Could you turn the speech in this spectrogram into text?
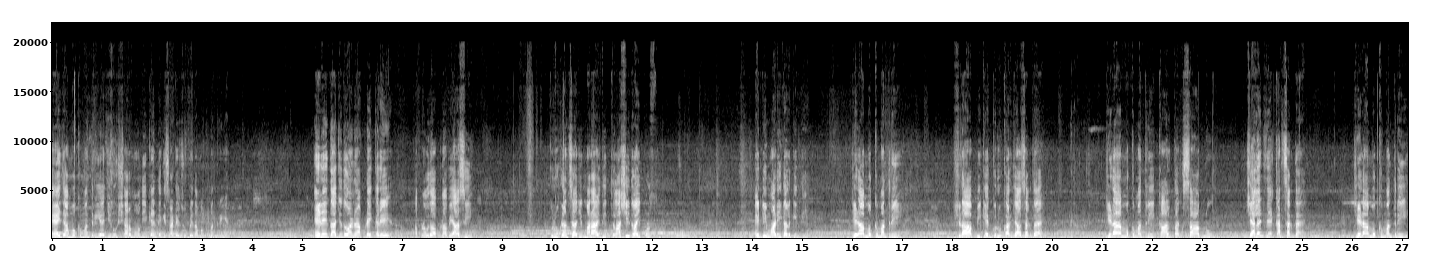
ਐਜਾ ਮੁੱਖ ਮੰਤਰੀ ਹੈ, ਜਿਹਨੂੰ ਸ਼ਰਮ ਆਉਂਦੀ ਕਹਿੰਦੇ ਕਿ ਸਾਡੇ ਸੂਬੇ ਦਾ ਮੁੱਖ ਮੰਤਰੀ ਹੈ ਇਹਨੇ ਤਾਂ ਜਦੋਂ ਇਹਨੇ ਆਪਣੇ ਘਰੇ ਆਪਣਾ ਉਹਦਾ ਆਪਣਾ ਵਿਆਹ ਸੀ, ਗੁਰੂ ਗ੍ਰੰਥ ਸਾਹਿਬ ਜੀ ਮਹਾਰਾਜ ਦੀ ਤਲਾਸ਼ੀ ਦਵਾਈ ਪੁਲਿਸ ਤੋਂ। ਐਡੀ ਮਾੜੀ ਗੱਲ ਕੀਤੀ ਜਿਹੜਾ ਮੁੱਖ ਮੰਤਰੀ ਸ਼ਰਾਬ ਪੀ ਕੇ ਗੁਰੂ ਘਰ ਜਾ ਸਕਦਾ ਹੈ, ਜਿਹੜਾ ਮੁੱਖ ਮੰਤਰੀ ਕਾਲ ਤਖਤ ਸਾਹਿਬ ਨੂੰ ਚੈਲੰਜ ਦੇ ਕਰ ਸਕਦਾ ਹੈ, ਜਿਹੜਾ ਮੁੱਖ ਮੰਤਰੀ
